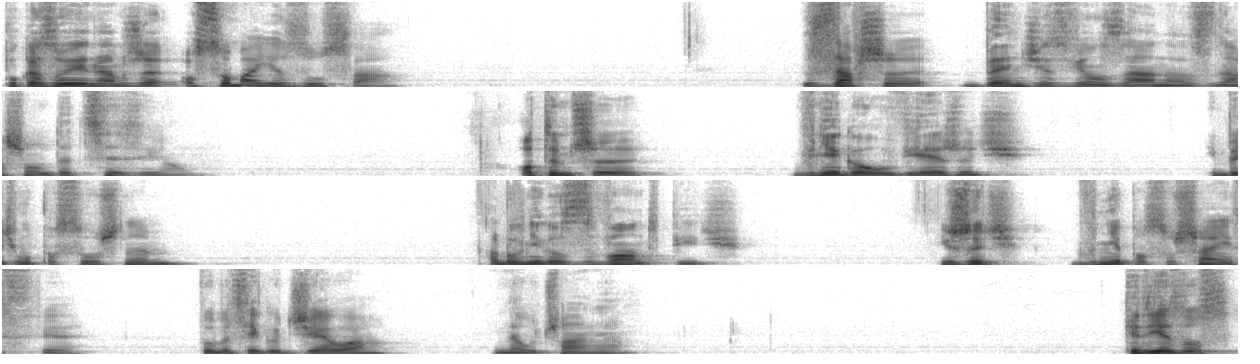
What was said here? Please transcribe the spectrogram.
pokazuje nam, że osoba Jezusa zawsze będzie związana z naszą decyzją o tym, czy w Niego uwierzyć i być Mu posłusznym, albo w Niego zwątpić i żyć w nieposłuszeństwie wobec Jego dzieła i nauczania. Kiedy Jezus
